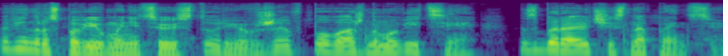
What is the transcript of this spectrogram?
Він розповів мені цю історію вже в поважному віці, збираючись на пенсію.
